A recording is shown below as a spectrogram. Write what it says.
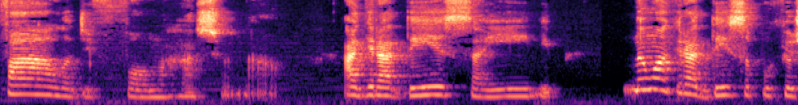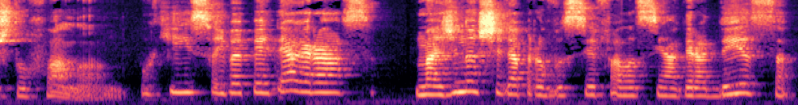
fala de forma racional. Agradeça a ele. Não agradeça porque eu estou falando, porque isso aí vai perder a graça. Imagina eu chegar para você e falar assim: agradeça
